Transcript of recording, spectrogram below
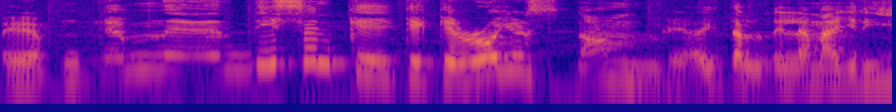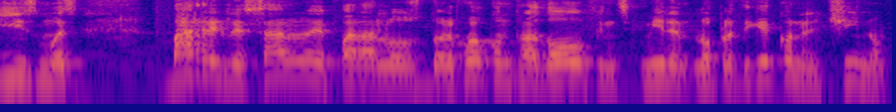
eh, mm, dicen que, que, Rogers, no hombre, ahorita el amarillismo es, va a regresar para los, el juego contra Dolphins. Miren, lo platiqué con el chino.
